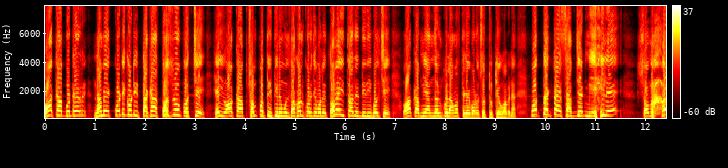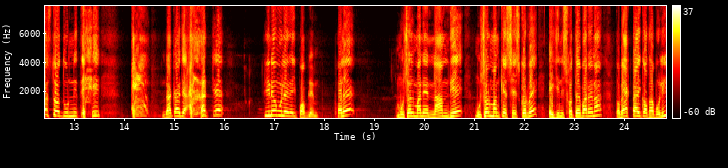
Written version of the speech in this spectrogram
ওয়াকাপ বোর্ডের নামে কোটি কোটি টাকা তসরূপ হচ্ছে। এই ওয়াকাপ সম্পত্তি তৃণমূল দখল করেছে বলে তবেই তাদের দিদি বলছে ওয়াকাপ নিয়ে আন্দোলন করলে আমার থেকে বড় শত্রু কেউ হবে না। প্রত্যেকটা সাবজেক্ট মিলে সমস্ত দুর্নীতি দেখা যাচ্ছে তৃণমূলের এই প্রবলেম ফলে মুসলমানের নাম দিয়ে মুসলমানকে শেষ করবে, এই জিনিস হতে পারে না। তবে একটাই কথা বলি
